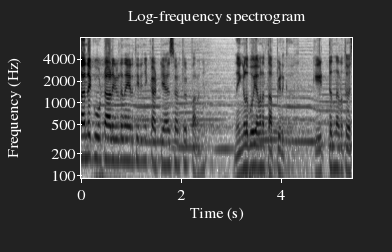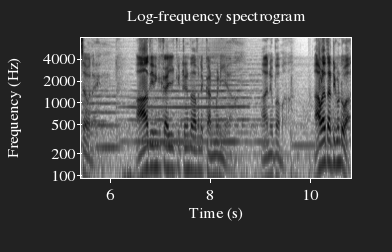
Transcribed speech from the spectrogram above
തന്റെ കൂട്ടാളികളുടെ നേരെ തിരിഞ്ഞ് കട്ടിയായ സ്വരത്തിൽ പറഞ്ഞു നിങ്ങൾ പോയി അവനെ തപ്പിയെടുക്കുക കിട്ടുന്നിടത്ത് വെച്ച് അവനെ. ആദ്യം എനിക്ക് കൈ കിട്ടേണ്ടത് അവന്റെ കൺമണിയാണ് അനുപമ. അവളെ തട്ടിക്കൊണ്ടു വാ.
